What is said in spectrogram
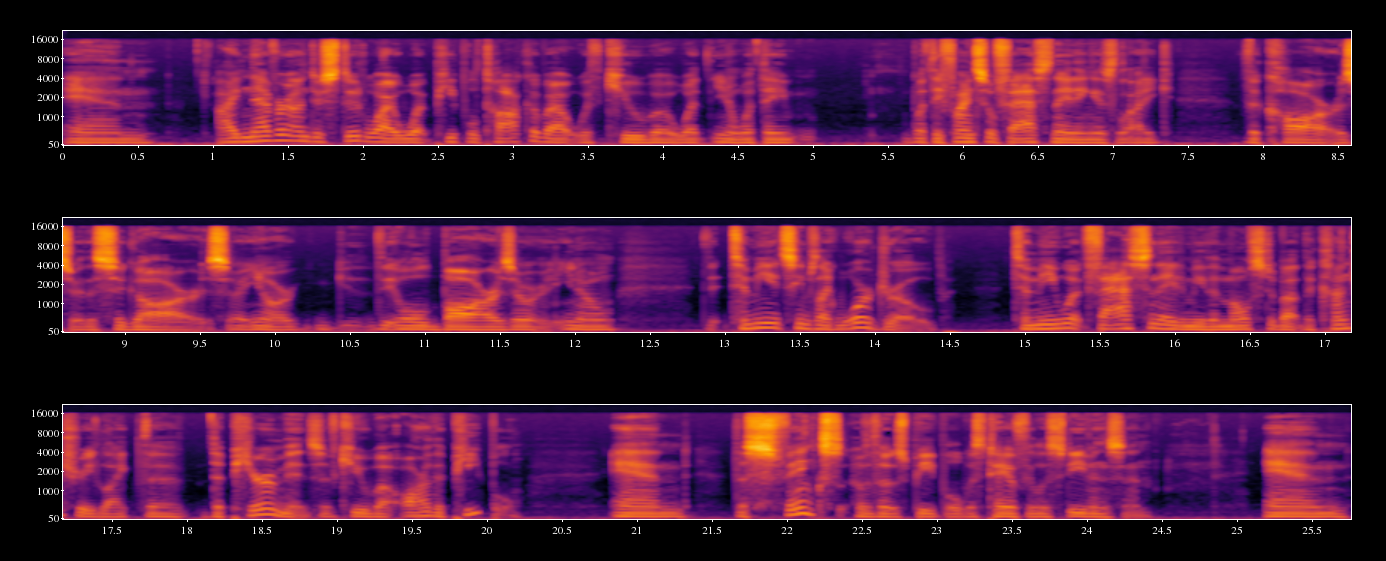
And I never understood why what people talk about with Cuba, what you know, what they what they find so fascinating is like the cars or the cigars or you know, or the old bars or you know, to me it seems like wardrobe to me, what fascinated me the most about the country, like the, the pyramids of Cuba, are the people. And the sphinx of those people was Teofilo Stevenson. And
